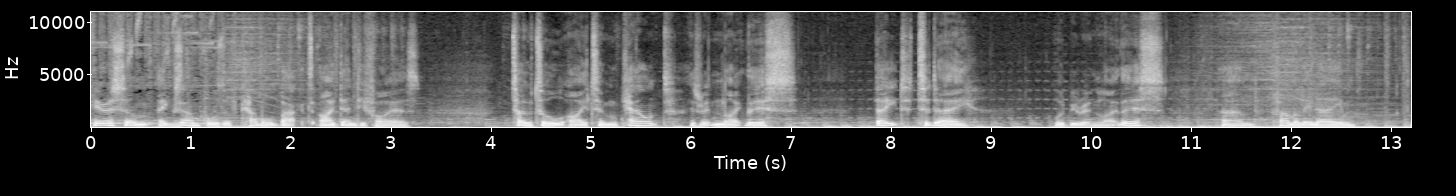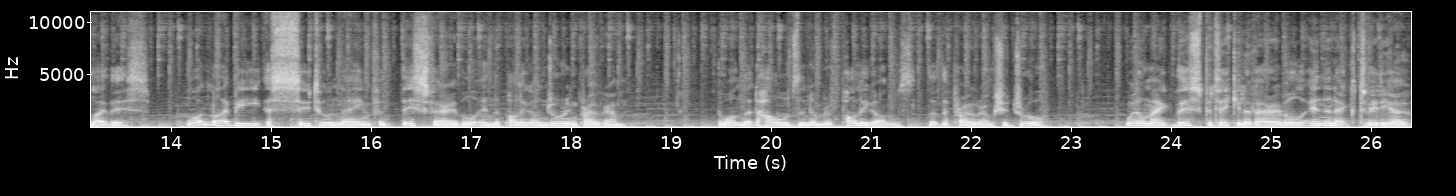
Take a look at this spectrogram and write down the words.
Here are some examples of camel-backed identifiers. Total item count is written like this, date today would be written like this and family name like this. What might be a suitable name for this variable in the polygon drawing program? The one that holds the number of polygons that the program should draw. We'll make this particular variable in the next video,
